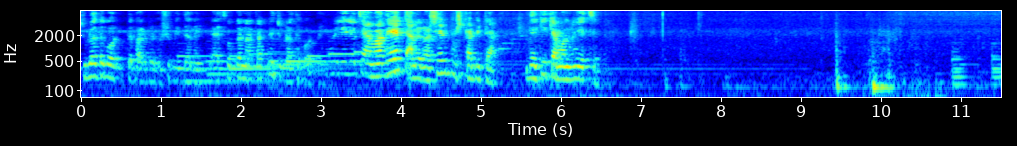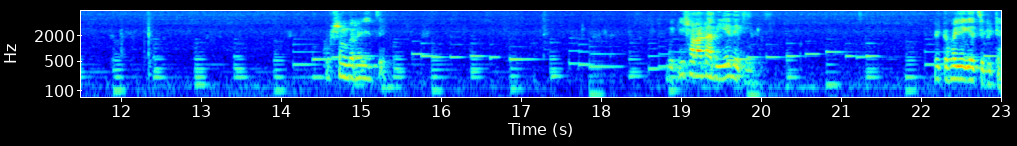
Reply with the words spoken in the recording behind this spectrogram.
চুলাতে করতে পারবেন, অসুবিধা নেই। রাইস কুকার না থাকলে চুলাতে করবেন। হয়ে গেছে আমাদের তালের রসের পিঠা দেখি কেমন হয়েছে। খুব সুন্দর হয়েছে। দিয়ে দেখি। তো হয়ে গেছে পিঠা।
